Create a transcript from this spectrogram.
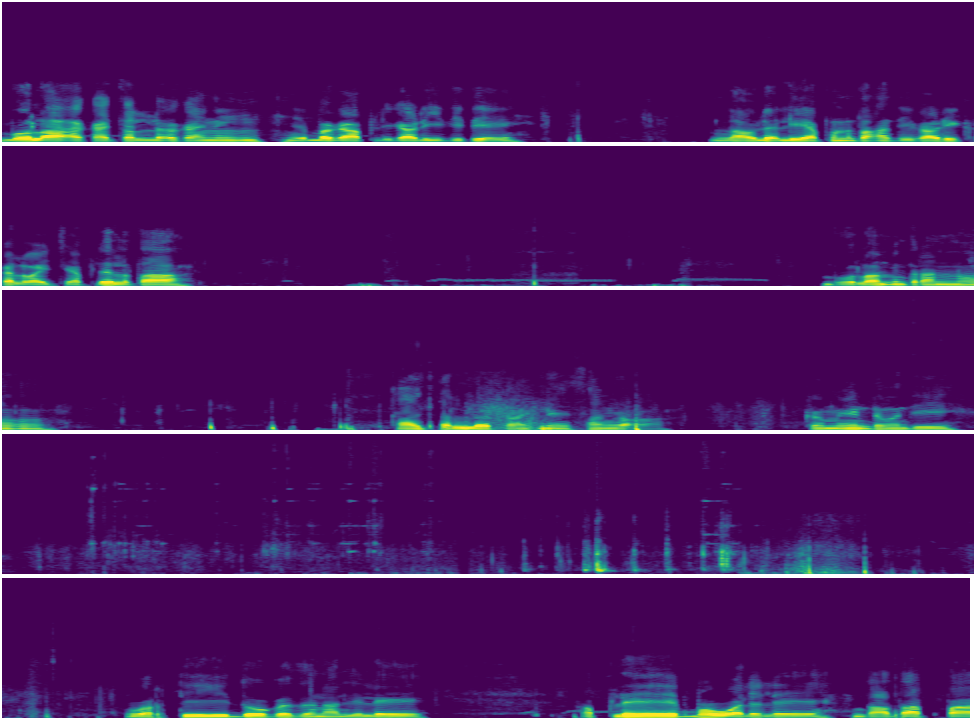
बोला काय चाललं काय नाही. हे बघा आपली गाडी तिथे लावलेली. आपण आता ती गाडी कलवायची आपल्याला आता. बोला मित्रांनो काय चाललं काय नाही सांगा कमेंटमध्ये वरती दोघं जण आलेले आपले भाऊ आलेले दादाप्पा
